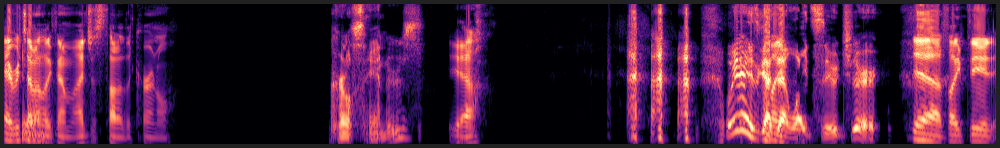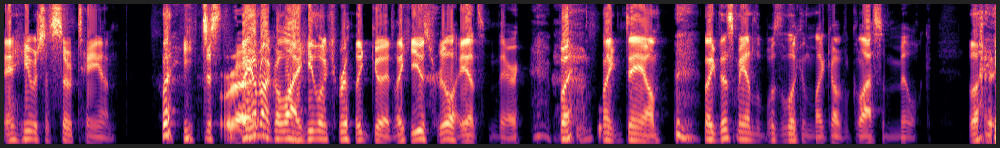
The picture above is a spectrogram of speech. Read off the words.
every time Yeah. i looked at him i just thought of the colonel Colonel Sanders. yeah well, yeah, he's got Like- that white suit, sure. yeah like dude and he was just so tan he just like i'm not gonna lie, he looked really good. Like he was real handsome there. But like damn, like this man was looking like a glass of milk. Like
